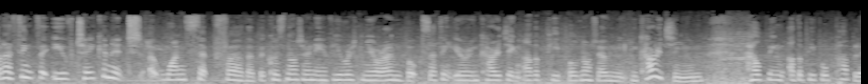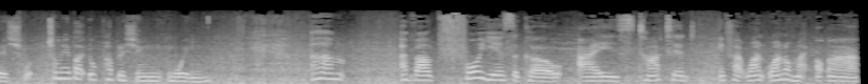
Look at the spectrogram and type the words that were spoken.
but i think that you've taken it uh, one step further because not only have you written your own books i think you're encouraging other people not only encouraging them helping other people publish tell me about your publishing wing um, about four years ago, I started. In fact, one, one of my uh,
